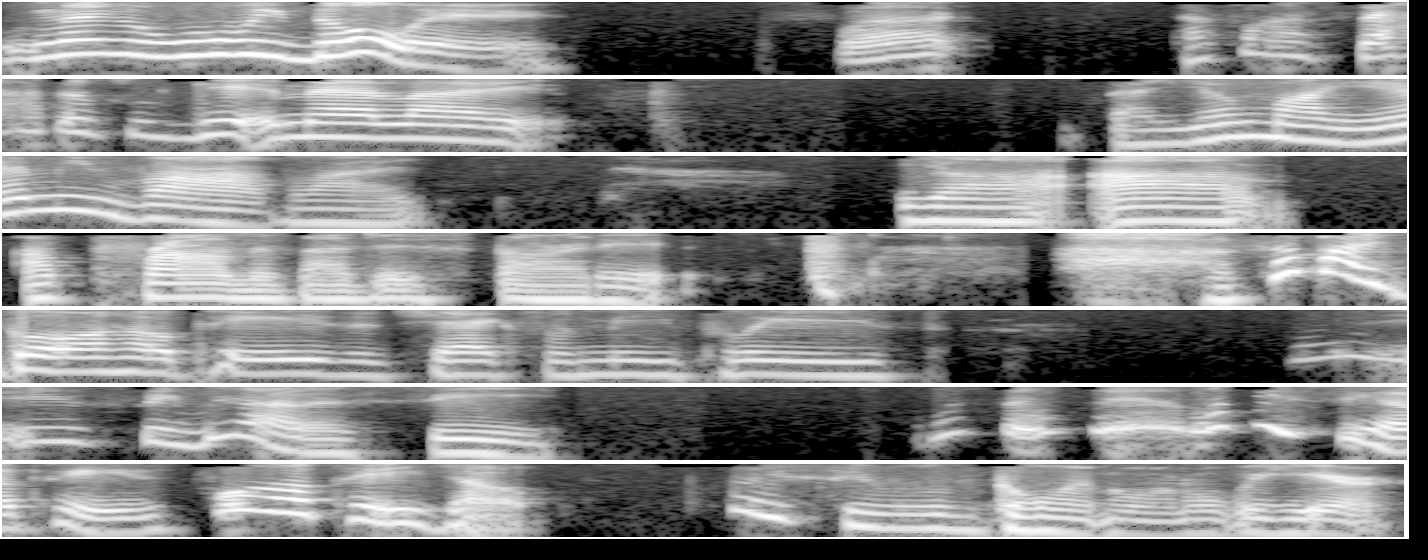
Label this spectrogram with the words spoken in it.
nigga, what we doing? Fuck. That's why I said I just was getting that, like, that young Miami vibe. Like, y'all, I, I promise I just started. Somebody go on her page and check for me, please. You see, we gotta see. Let me see her page. Pull her page out. Let me see what's going on over here.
